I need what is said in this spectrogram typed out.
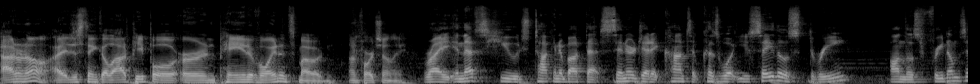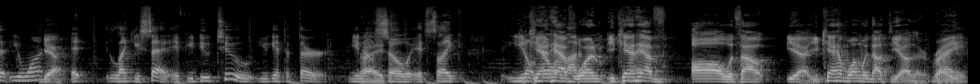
I don't know. I just think a lot of people are in pain avoidance mode, unfortunately. Right, and that's huge. Talking about that synergetic concept, because what you say those three on those freedoms that you want, Yeah. It like you said, if you do two, you get the third. You know, Right. so it's like you, You don't can't have lot of- one. you can't Right. have all without. Yeah, you can't have one without the other. Right. Right.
